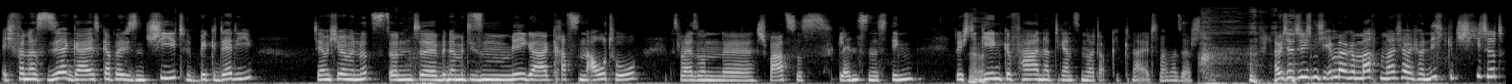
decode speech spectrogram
Ich fand das sehr geil. Es gab ja diesen Cheat, Big Daddy. Den habe ich immer benutzt und äh, bin dann mit diesem mega krassen Auto, das war ja so ein äh, schwarzes, glänzendes Ding, durch die Ja. Gegend gefahren, habe die ganzen Leute abgeknallt. Das war immer sehr schön. habe ich natürlich nicht immer gemacht, manchmal habe ich auch nicht gecheatet.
